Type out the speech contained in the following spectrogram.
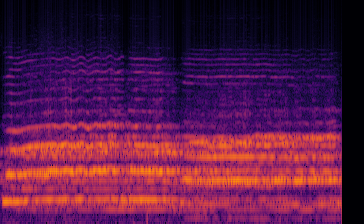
Son of God,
